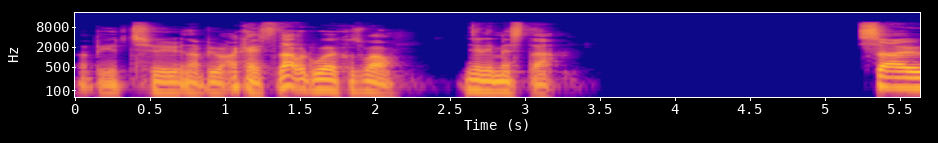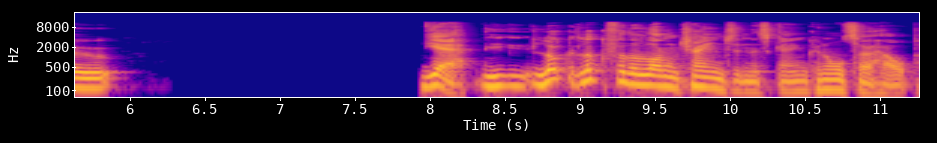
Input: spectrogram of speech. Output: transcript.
that'd be a two, and that'd be one. Okay, so that would work as well. Nearly missed that. So yeah, look look for the long chains in this game can also help.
